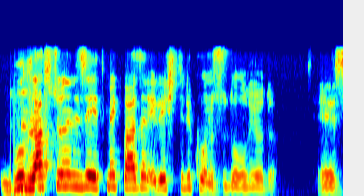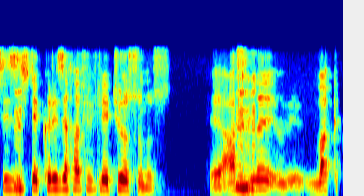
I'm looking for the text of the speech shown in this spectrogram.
Bu rasyonalize etmek bazen eleştiri konusu da oluyordu. E, siz işte krizi hafifletiyorsunuz. E, aslında vak,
